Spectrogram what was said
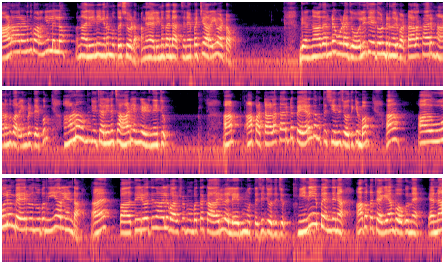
ആളാരാണെന്ന് പറഞ്ഞില്ലല്ലോ. എന്ന് അലീന ഇങ്ങനെ മുത്തശ്ശിയോട് അങ്ങനെ അലീന തന്റെ അച്ഛനെ പറ്റി അറിയുക കേട്ടോ ഗംഗാധരന്റെ കൂടെ ജോലി ചെയ്തുകൊണ്ടിരുന്ന ഒരു പട്ടാളക്കാരനാണെന്ന് പറയുമ്പോഴത്തേക്കും ആണോ എന്ന് ചോദിച്ചാൽ അലീന ചാടി അങ്ങ് എഴുന്നേറ്റു. ആ ആ പട്ടാളക്കാരന്റെ പേരെന്താ മുത്തശ്ശി എന്ന് ചോദിക്കുമ്പം ആ ആ ഊരും പേരും ഒന്നും ഇപ്പം നീ അറിയണ്ട. ഏ പത്ത് ഇരുപത്തിനാല് വർഷം മുമ്പത്തെ കാര്യമല്ലേ എന്ന് മുത്തശ്ശി ചോദിച്ചു. ഇനിയിപ്പോൾ എന്തിനാ അതൊക്കെ ചെയ്യാൻ പോകുന്നേ? എന്നാ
